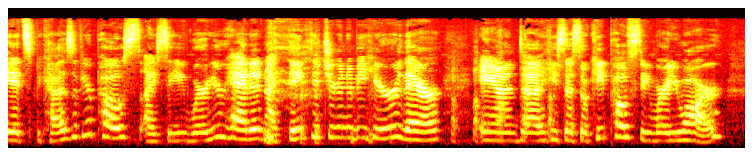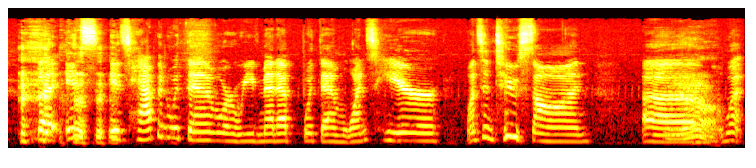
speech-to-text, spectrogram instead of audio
It's because of your posts. I see where you're headed, and I think that you're going to be here or there. And uh, he says, So keep posting where you are. But it's it's happened with them where we've met up with them once here, once in Tucson, um, Yeah. what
